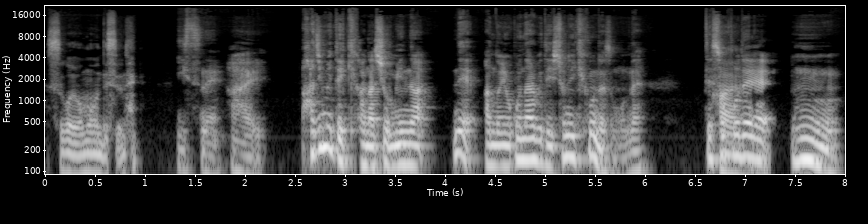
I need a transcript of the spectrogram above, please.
すごい思うんですよね。いいっすね。はい。初めて聞く話をみんなね、あの横並びで一緒に聞くんですもんね。で、そこで、はい、うん、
